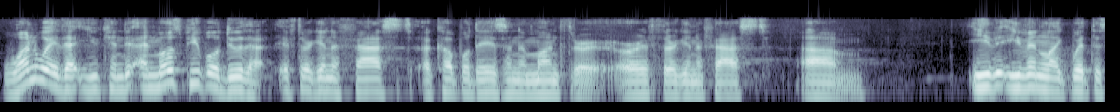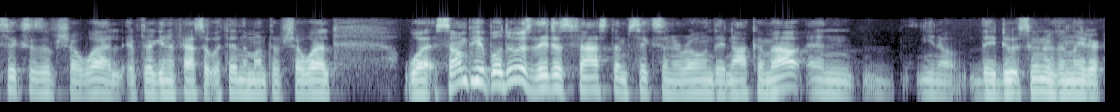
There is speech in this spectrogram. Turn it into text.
one way that you can do, and most people do that if they're going to fast a couple days in a month, or, or if they're going to fast, um, even even like with the sixes of Shawwal, if they're going to fast it within the month of Shawwal, what some people do is they just fast them six in a row and they knock them out, and you know they do it sooner than later.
